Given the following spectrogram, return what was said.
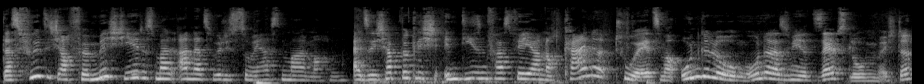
Das fühlt sich auch für mich jedes Mal an, als würde ich es zum ersten Mal machen. Also ich habe wirklich in diesen fast vier Jahren noch keine Tour, jetzt mal ungelogen, ohne dass ich mir jetzt selbst loben möchte.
